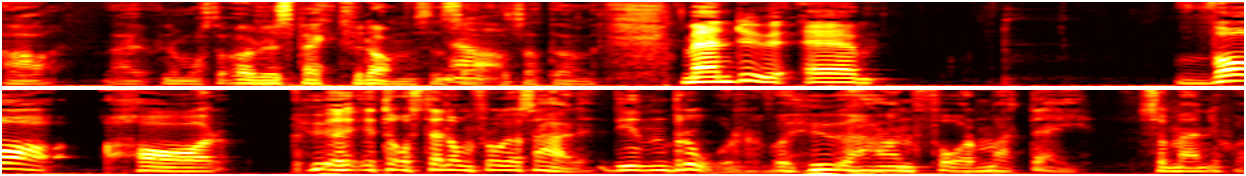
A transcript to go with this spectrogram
ja. Nej, du måste ha respekt för dem. Så, Ja. så, att. Men du, eh, vad har... Hur, jag och ställer om frågan så här. Din bror, hur har han format dig som människa?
